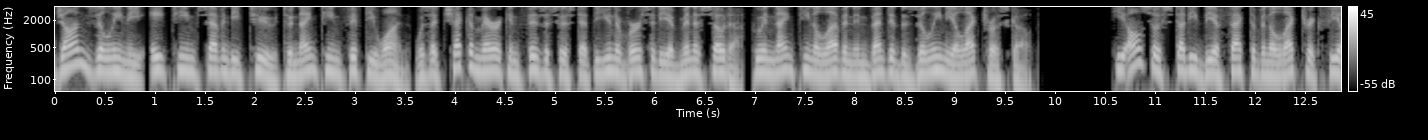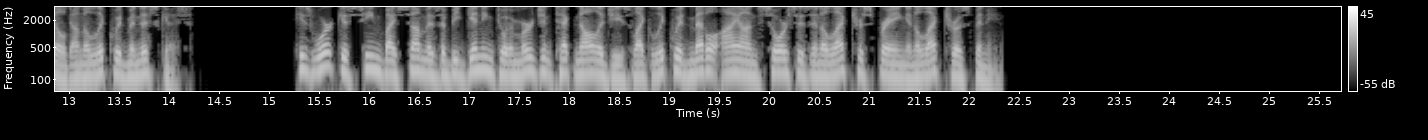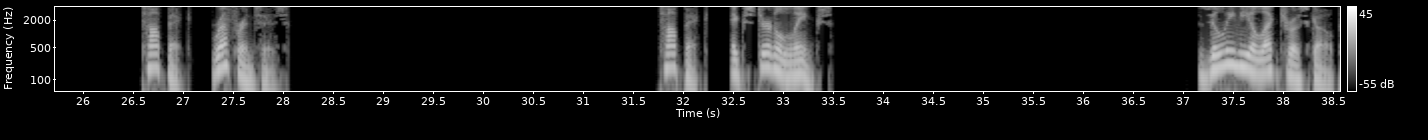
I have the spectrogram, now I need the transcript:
John Zeleny (1872–1951) was a Czech-American physicist at the University of Minnesota, who in 1911 invented the Zeleny electroscope. He also studied the effect of an electric field on a liquid meniscus. His work is seen by some as a beginning to emergent technologies like liquid metal ion sources and electrospraying and electrospinning. References External links Zeleny electroscope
